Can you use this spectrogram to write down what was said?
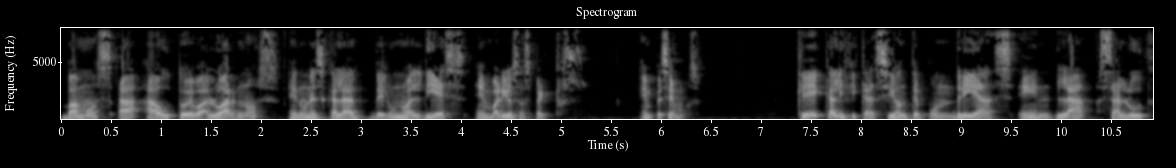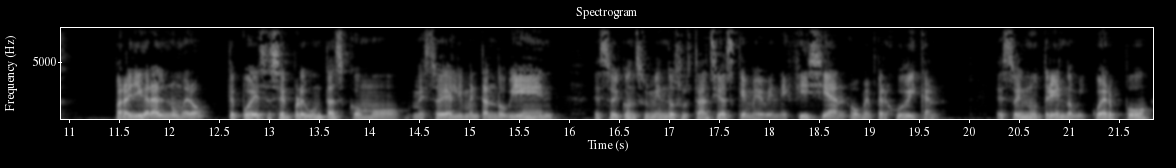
vamos a autoevaluarnos en una escala del 1 al 10 en varios aspectos. Empecemos. ¿Qué calificación te pondrías en la salud? Para llegar al número, te puedes hacer preguntas como ¿me estoy alimentando bien? ¿Estoy consumiendo sustancias que me benefician o me perjudican? ¿Estoy nutriendo mi cuerpo?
